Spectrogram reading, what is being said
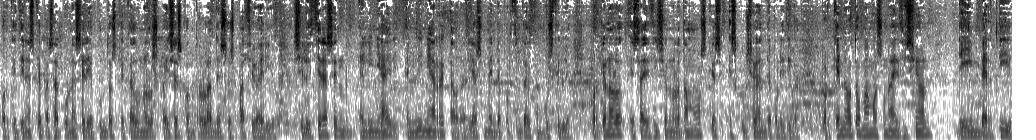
porque tienes que pasar por una serie de puntos que cada uno de los países controlan de su espacio aéreo. Si lo hicieras en, línea aérea, en línea recta, ahorrarías un 20% de combustible. ¿Por qué no esa decisión no la tomamos, que es exclusivamente política? ¿Por qué no tomamos una decisión de invertir,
